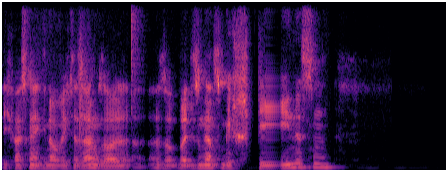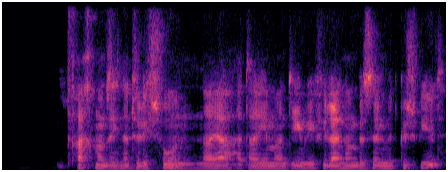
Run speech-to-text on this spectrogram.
ich weiß gar nicht genau, wie ich das sagen soll. Also bei diesen ganzen Geschehnissen fragt man sich natürlich schon, naja, hat da jemand irgendwie vielleicht noch ein bisschen mitgespielt?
